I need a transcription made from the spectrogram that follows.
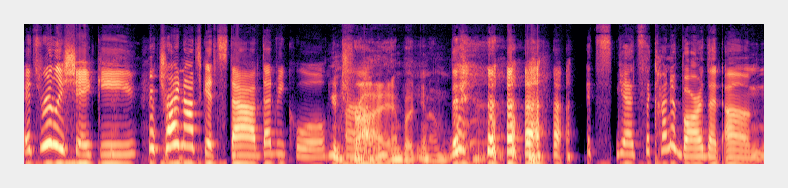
it's really shaky. Try not to get stabbed. That'd be cool. You can Um, try, but you know. it's yeah, it's the kind of bar that um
